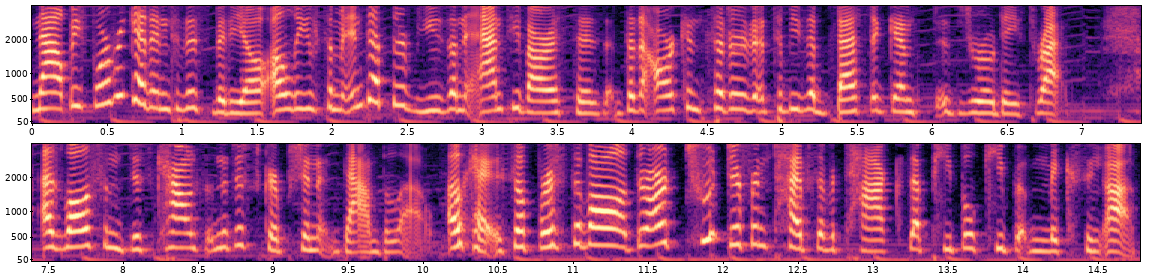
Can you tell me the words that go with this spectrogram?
Now, before we get into this video, I'll leave some in-depth reviews on antiviruses that are considered to be the best against zero-day threats, as well as some discounts in the description down below. Okay, so first of all, there are two different types of attacks that people keep mixing up.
